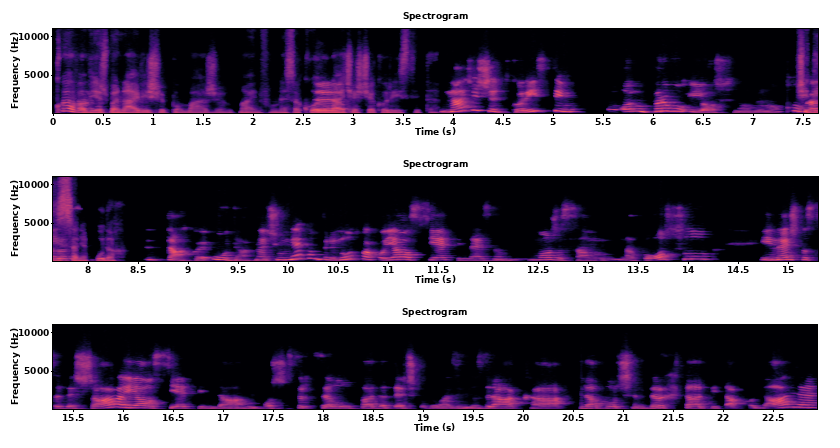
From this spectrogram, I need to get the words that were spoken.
Koja vam vježba najviše pomaže od mindfulnessa? Koju E, najčešće koristite? Najčešće koristim onu prvu i osnovnu. Znači disanje, udah. Tako je, udah. Znači u nekom trenutku ako ja osjetim, ne znam, možda sam na poslu i nešto se dešava i ja osjetim da mi počne srce lupa, da teško dolazim do zraka, da počnem drhtati i tako dalje.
